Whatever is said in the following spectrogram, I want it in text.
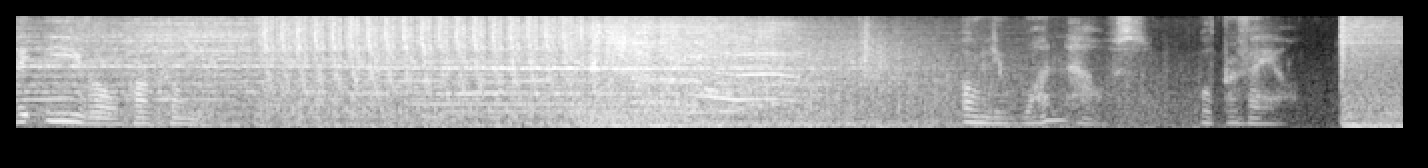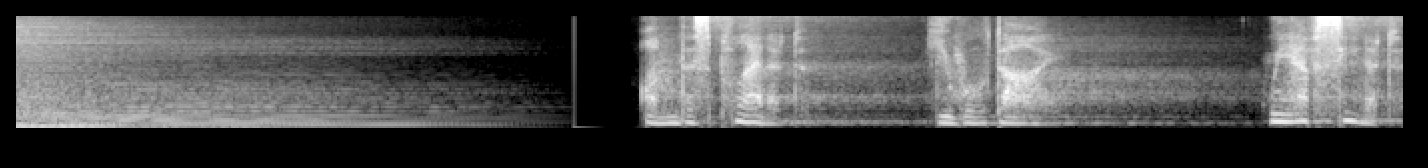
The evil Harkonnen. Only one house will prevail. On this planet, you will die. We have seen it.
